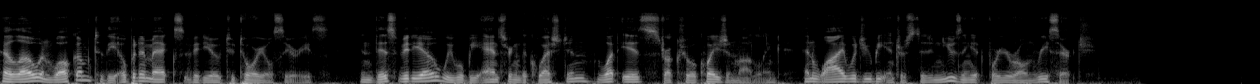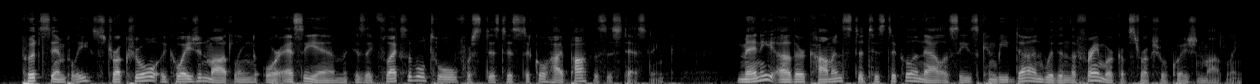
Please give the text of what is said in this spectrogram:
Hello and welcome to the OpenMX video tutorial series. In this video, we will be answering the question, what is structural equation modeling, and why would you be interested in using it for your own research? Put simply, structural equation modeling, or SEM, is a flexible tool for statistical hypothesis testing. Many other common statistical analyses can be done within the framework of structural equation modeling.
